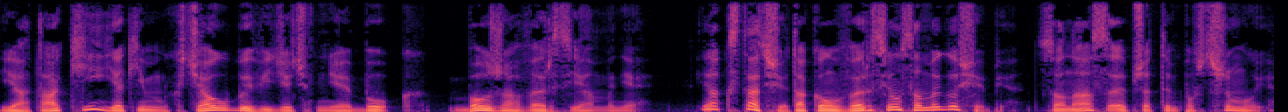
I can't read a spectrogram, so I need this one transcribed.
Ja taki, jakim chciałby widzieć mnie Bóg. Boża wersja mnie. Jak stać się taką wersją samego siebie? Co nas przed tym powstrzymuje?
